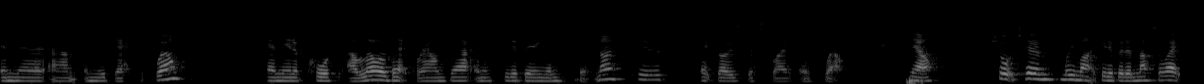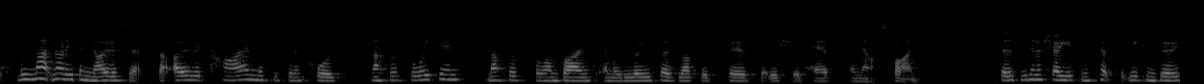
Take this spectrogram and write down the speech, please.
in their, um, in their back as well. And then of course our lower back rounds out and instead of being in that nice curve, it goes this way as well. Now, short term, we might get a bit of muscle ache. We might not even notice it, but over time, this is going to cause muscles to weaken, muscles pull on bones, and we lose those lovely curves that we should have in our spine. So this is going to show you some tips that you can do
